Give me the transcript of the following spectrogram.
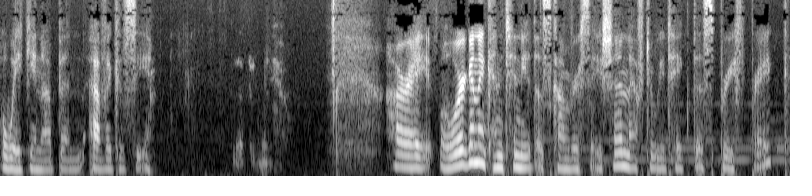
waking up and advocacy. Definitely. All right. Well, we're going to continue this conversation after we take this brief break.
